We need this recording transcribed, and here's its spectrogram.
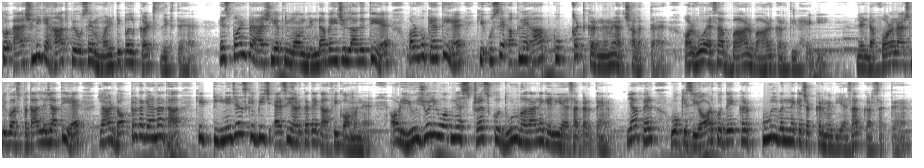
तो एशली के हाथ पे उसे मल्टीपल कट्स दिखते हैं। इस पॉइंट पे एशली अपनी मॉम लिंडा पे ही चिल्ला देती है, और वो कहती है कि उसे अपने आप को कट करने में अच्छा लगता है, और वो ऐसा बार बार करती रहेगी। लिंडा फ़ौरन एशली को अस्पताल ले जाती है, जहाँ डॉक्टर का कहना था कि टीनेजर्स के बीच ऐसी हरकतें काफ़ी कॉमन है, और यूजुअली वो अपने स्ट्रेस को दूर भगाने के लिए ऐसा करते हैं, या फिर वो किसी और को देखकर कूल बनने के चक्कर में भी ऐसा कर सकते हैं।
